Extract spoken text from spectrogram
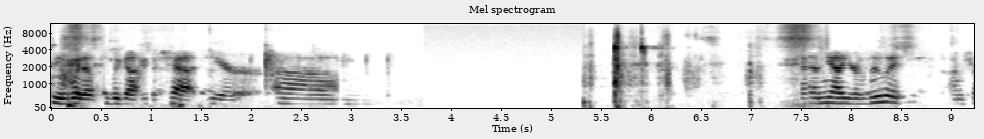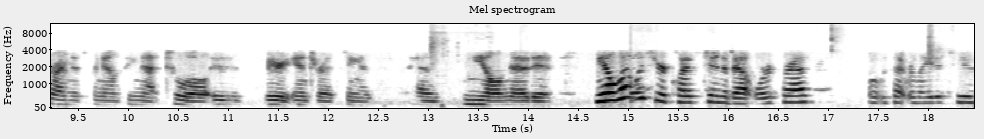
see what else have we got in the chat here. Um, and yeah, your Lewis, I'm sure I'm mispronouncing that tool, is very interesting, as, as Neil noted. Neil, what was your question about WordPress? What was that related to?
